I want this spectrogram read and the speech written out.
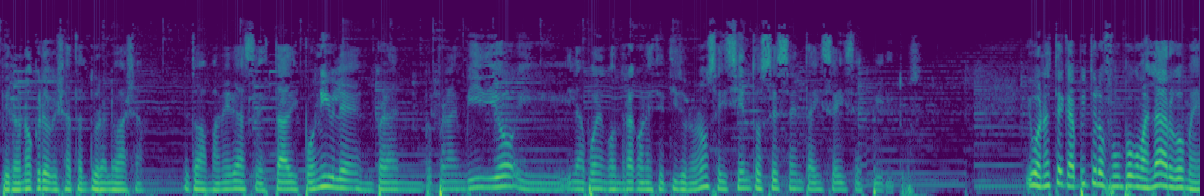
pero no creo que ya a esta altura lo haya. De todas maneras está disponible en Prime, Video y, y, la pueden encontrar con este título, ¿no? 666 espíritus. Y bueno, este capítulo fue un poco más largo, me,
